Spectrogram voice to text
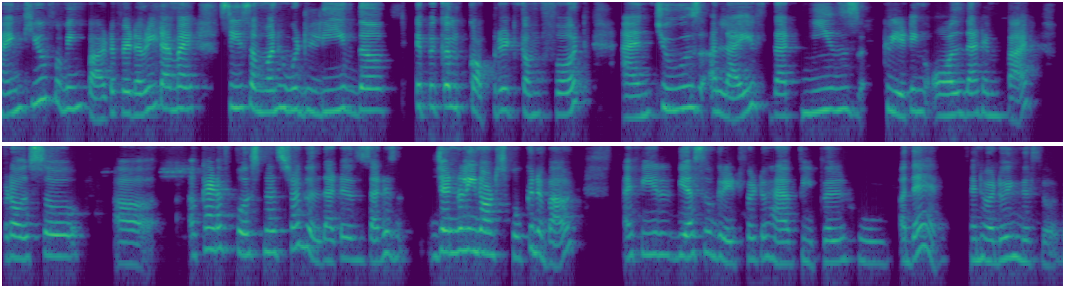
Thank you for being part of it. Every time i see someone who would leave the typical corporate comfort and choose a life that means creating all that impact but also uh, a kind of personal struggle that is that is generally not spoken about i feel we are so grateful to have people who are there and who are doing this work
